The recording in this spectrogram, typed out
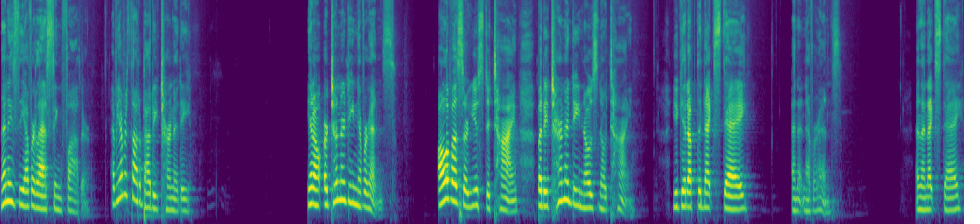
Then He's the everlasting Father. Have you ever thought about eternity? You know, eternity never ends. All of us are used to time, but eternity knows no time. You get up the next day and it never ends. And the next day,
